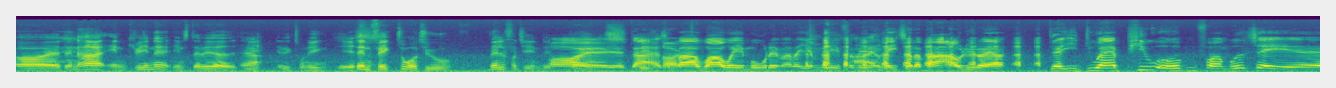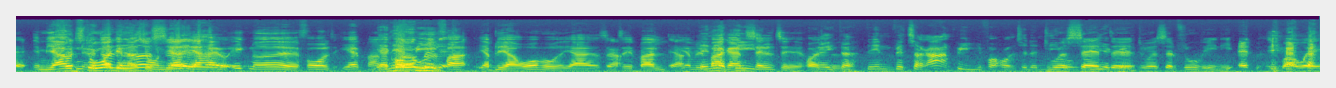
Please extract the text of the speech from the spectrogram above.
og øh, den har en kvinde installeret Ja. i elektronikken. Yes. Den fik 22 velfortjente Og øh, der er altså nok. bare Huawei-modemer derhjemme i familien Rita, der bare aflytter jer. Der, I- du er piv åben for at modtage... Øh, Jamen, jeg er jo den den store yngre leders, generation. Jeg, jeg har jo øh, ikke noget øh, forhold til... Jeg, jeg men går ud fra, jeg bliver overvåget. Jeg er sådan set bare... Ja. Jeg vil Den bare gerne bil- sælge til højst Rigtig. Det er en veteranbil i forhold til den du har sat, øh, du har sat flueben i alt hos Huawei.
